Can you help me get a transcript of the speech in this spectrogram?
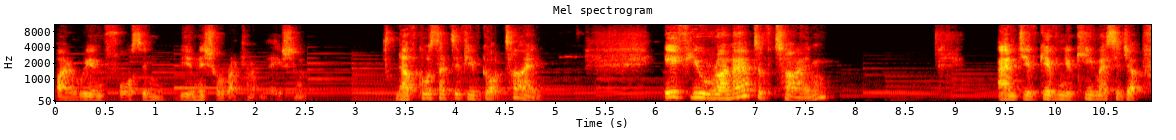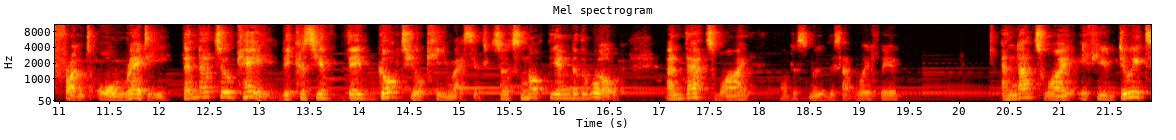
by reinforcing the initial recommendation. Now, of course, that's if you've got time. If you run out of time and you've given your key message up front already, then that's okay because they've got your key message. So it's not the end of the world. And that's why, I'll just move this out of the way for you. And that's why if you do it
